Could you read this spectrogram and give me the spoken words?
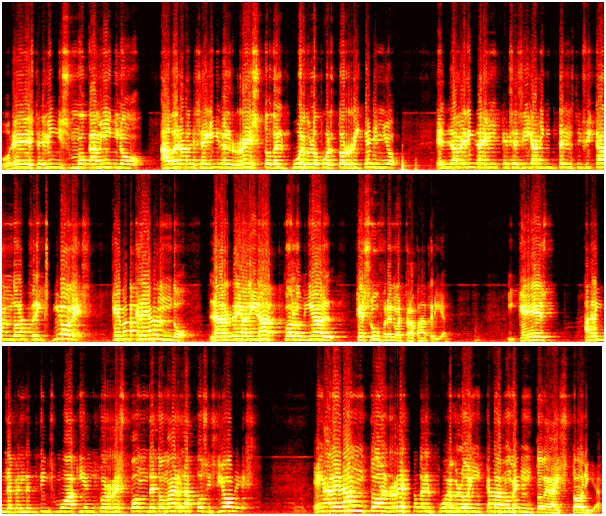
por ese mismo camino habrá de seguir el resto del pueblo puertorriqueño en la medida en que se sigan intensificando las fricciones que va creando la realidad colonial que sufre nuestra patria y que es al independentismo a quien corresponde tomar las posiciones en adelanto al resto del pueblo en cada momento de la historia.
